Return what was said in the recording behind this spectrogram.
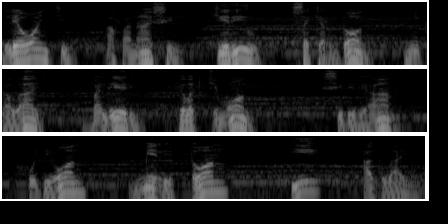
Леонтий, Афанасий, Кирилл, Сакердон, Николай, Валерий, Филактимон, Севериан, Худион, Мелитон — и Аглаей.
